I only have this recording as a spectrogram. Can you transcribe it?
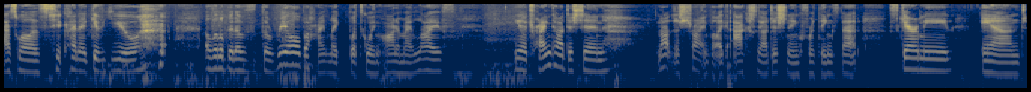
as well as to kind of give you a little bit of the real behind like what's going on in my life. You know, trying to audition, not just trying, but like actually auditioning for things that scare me and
